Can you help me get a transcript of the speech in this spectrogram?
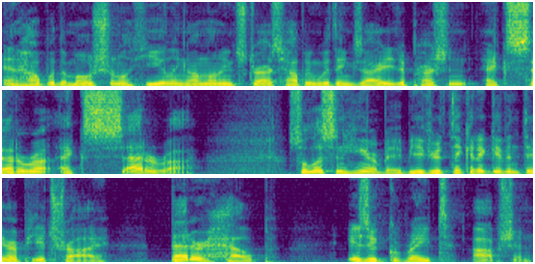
and help with emotional healing, unloading stress, helping with anxiety, depression, etc., etc. So listen here, baby. If you're thinking of giving therapy a try, BetterHelp is a great option.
